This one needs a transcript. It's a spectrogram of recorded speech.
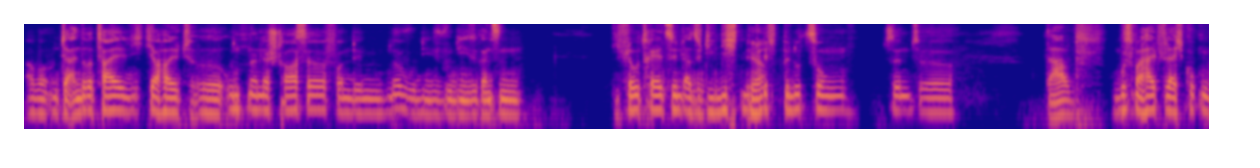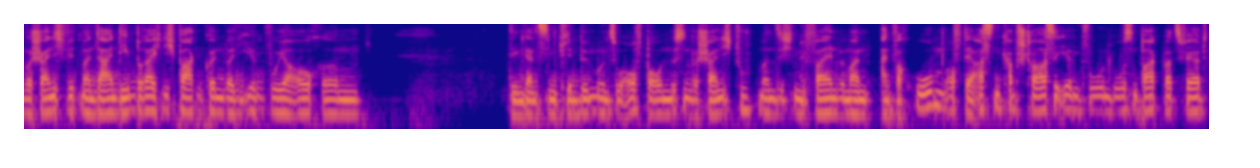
Aber und der andere Teil liegt ja halt äh, unten an der Straße von dem, ne, wo die, wo diese ganzen die Flow Trails sind, also die nicht mit Ja. Liftbenutzung sind. Äh, da muss man halt vielleicht gucken. Wahrscheinlich wird man da in dem Bereich nicht parken können, weil die irgendwo ja auch ähm, den ganzen Klimbim und so aufbauen müssen. Wahrscheinlich tut man sich einen Gefallen, wenn man einfach oben auf der Astenkampfstraße irgendwo einen großen Parkplatz fährt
